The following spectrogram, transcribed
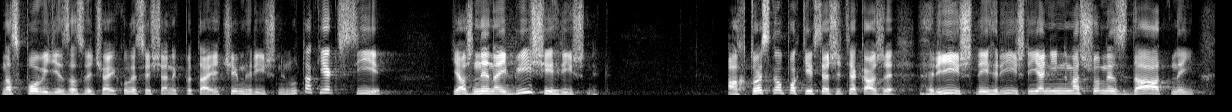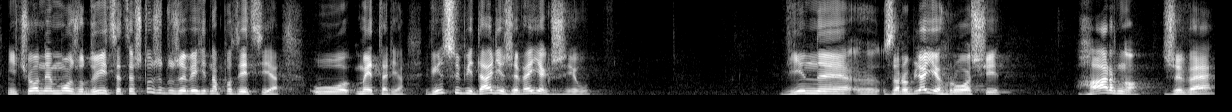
на сповіді зазвичай, коли священик питає, чим грішний? Ну так, як всі. Я ж не найбільший грішник. А хтось навпаки все життя каже: грішний, грішний, я ні на що не здатний, нічого не можу. Дивіться, це ж теж дуже вигідна позиція у митаря. Він собі далі живе, як жив. Він е, заробляє гроші, гарно живе.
